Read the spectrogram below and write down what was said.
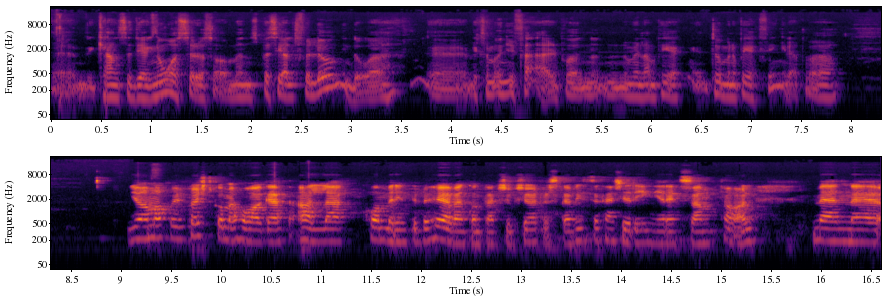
uh, cancerdiagnoser och så, men speciellt för lung då, uh, liksom ungefär på, mellan pek, tummen och pekfingret. Vad, Ja, man får ju först komma ihåg att alla kommer inte behöva en kontaktsjuksköterska. Vissa kanske ringer ett samtal. Men eh,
